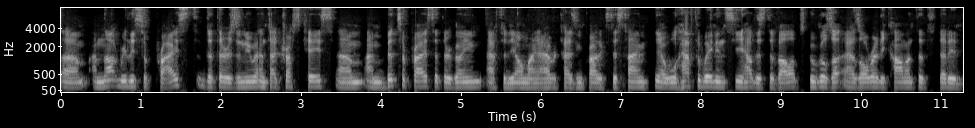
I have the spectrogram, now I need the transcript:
Um, I'm not really surprised that there is a new antitrust case. Um, I'm a bit surprised that they're going after the online advertising products this time. You know, we'll have to wait and see how this develops. Google has already commented that it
